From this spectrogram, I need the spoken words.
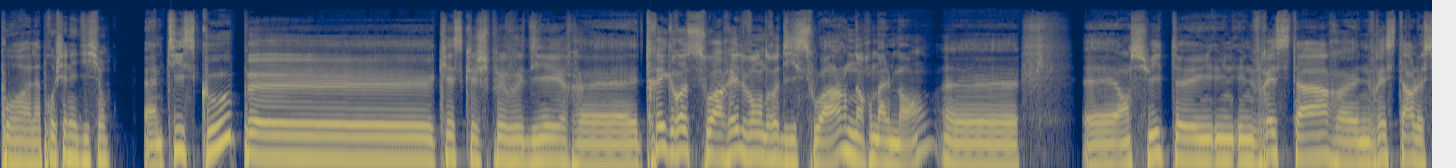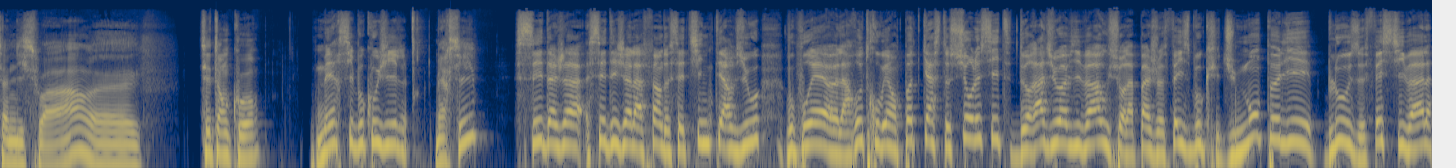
pour la prochaine édition? Un petit scoop. euh, Qu'est-ce que je peux vous dire Euh, Très grosse soirée le vendredi soir, normalement. Euh, euh, ensuite, une, une vraie star, une vraie star le samedi soir. C'est en cours. Merci beaucoup Gilles. Merci. C'est déjà, c'est déjà la fin de cette interview. Vous pourrez la retrouver en podcast sur le site de Radio Aviva ou sur la page Facebook du Montpellier Blues Festival.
